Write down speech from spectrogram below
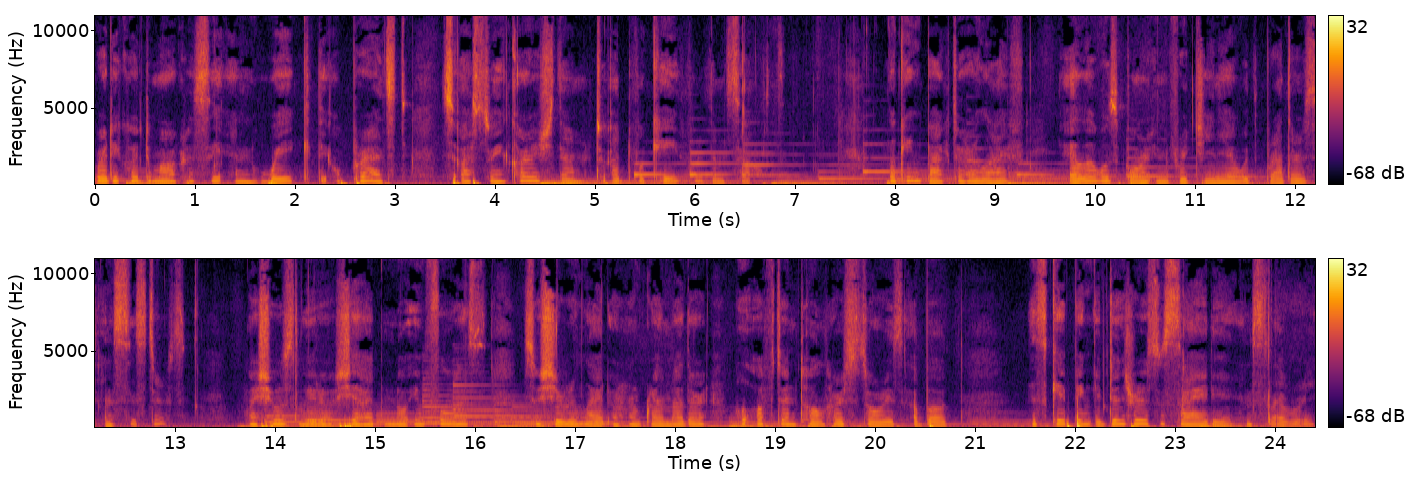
radical democracy, and wake the oppressed so as to encourage them to advocate for themselves. Looking back to her life, Ella was born in Virginia with brothers and sisters. When she was little, she had no influence, so she relied on her grandmother, who often told her stories about escaping a dangerous society and slavery.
